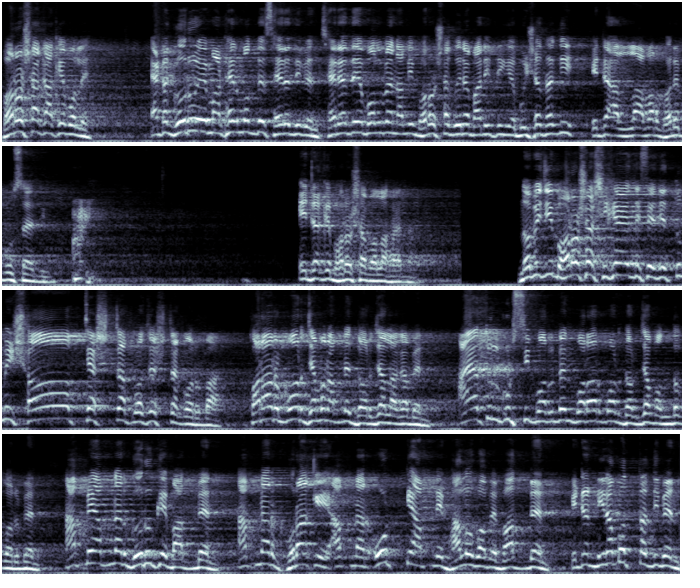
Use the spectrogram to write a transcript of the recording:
ভরসা কাকে বলে? একটা গরু এ মাঠের মধ্যে ছেড়ে দিবেন। ছেড়ে দিয়ে বলবেন, আমি ভরসা করে বাড়ি থেকে বসে থাকি, এটা আল্লাহ আমার ঘরে পৌঁছায় দিব। এটাকে ভরসা বলা হয় না। নবীজি ভরসা শিখাই দিছে যে, তুমি সব চেষ্টা প্রচেষ্টা করবা। করার পর যেমন আপনি দরজা লাগাবেন আয়াতুল কুরসি পড়বেন, পড়ার পর দরজা বন্ধ করবেন। আপনি আপনার গরুকে বাঁধবেন, আপনার ঘোড়াকে, আপনার ওটকে আপনি ভালোভাবে বাঁধবেন, এটার নিরাপত্তা দিবেন,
